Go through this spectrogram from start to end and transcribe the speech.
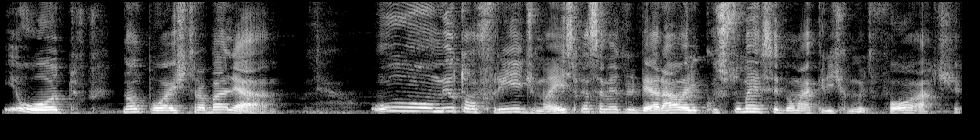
e o outro não pode trabalhar. O Milton Friedman, esse pensamento liberal, ele costuma receber uma crítica muito forte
